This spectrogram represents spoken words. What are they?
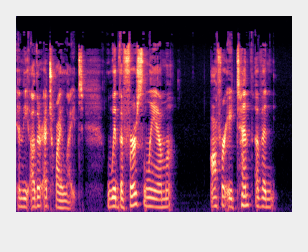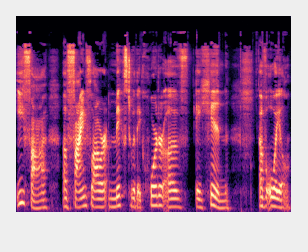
and the other at twilight. With the first lamb, offer a tenth of an ephah of fine flour mixed with a quarter of a hin of oil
